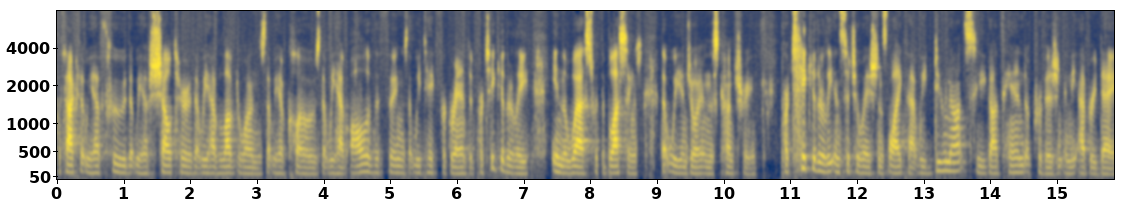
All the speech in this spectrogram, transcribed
The fact that we have food, that we have shelter, that we have loved ones, that we have clothes, that we have all of the things that we take for granted, particularly in the West with the blessings that we enjoy in this country. Particularly in situations like that, we do not see God's hand of provision in the everyday.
